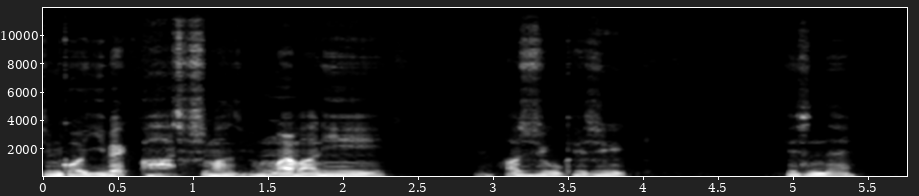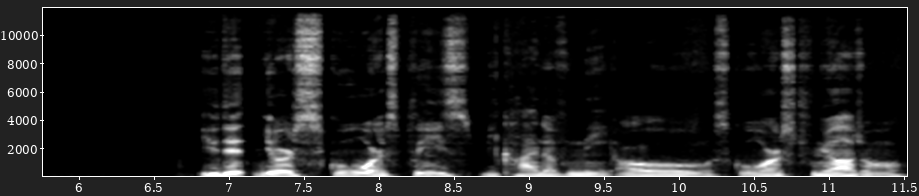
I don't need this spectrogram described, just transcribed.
지금 거의 200, 아, 70만, 정말 많이 봐주시고 계시, 계신데. You did your schoolworks. Please be kind of me. Oh, schoolworks 중요하죠.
